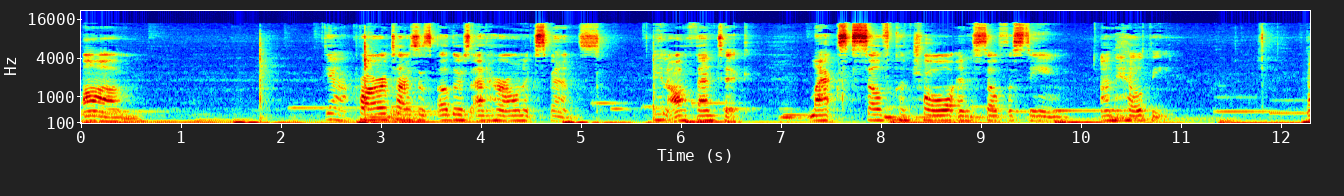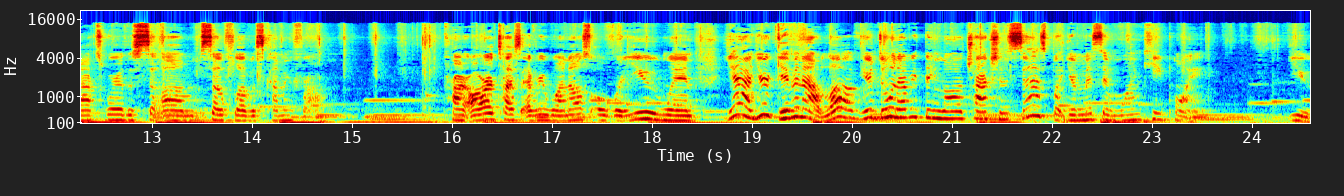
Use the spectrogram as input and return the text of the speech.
Um, yeah, prioritizes others at her own expense. Inauthentic, lacks self control and self esteem, unhealthy that's where the um, self love is coming from. Prioritize everyone else over you when, yeah, you're giving out love. You're doing everything law attraction says, but you're missing one key point you.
